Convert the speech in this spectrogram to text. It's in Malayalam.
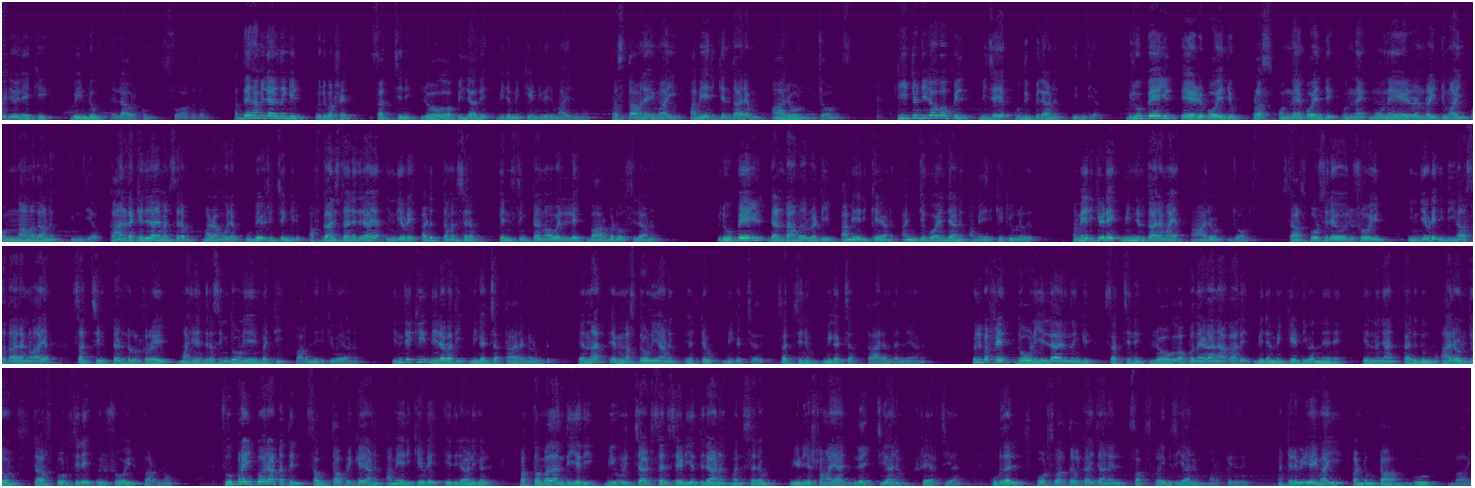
വീഡിയോയിലേക്ക് വീണ്ടും എല്ലാവർക്കും സ്വാഗതം. അദ്ദേഹമില്ലായിരുന്നെങ്കിൽ ഒരുപക്ഷെ സച്ചിന് ലോകകപ്പില്ലാതെ വിരമിക്കേണ്ടി വരുമായിരുന്നു. പ്രസ്താവനയുമായി അമേരിക്കൻ താരം ആരോൺ ജോൺസ്. ടി ട്വന്റി ലോകകപ്പിൽ വിജയ കുതിപ്പിലാണ് ഇന്ത്യ. ഗ്രൂപ്പ് എയിൽ ഏഴ് പോയിന്റും പ്ലസ് ഒന്ന് പോയിന്റ് ഒന്ന് മൂന്ന് ഏഴ് റൺ റേറ്റുമായി ഒന്നാമതാണ് ഇന്ത്യ. കാനഡയ്ക്കെതിരായ മത്സരം മഴ മൂലം ഉപേക്ഷിച്ചെങ്കിലും അഫ്ഗാനിസ്ഥാനെതിരായ ഇന്ത്യയുടെ അടുത്ത മത്സരം കെൻസിംഗ്ടൺ ഓവലിലെ ബാർബഡോസിലാണ്. ഗ്രൂപ്പ് എയിൽ രണ്ടാമതുള്ള ടീം അമേരിക്കയാണ്. അഞ്ച് പോയിന്റാണ് അമേരിക്കയ്ക്കുള്ളത്. അമേരിക്കയുടെ മിന്നും താരമായ ആരോൺ ജോൺസ്. സ്റ്റാർ സ്പോർട്സിലെ ഒരു ഷോയിൽ ഇന്ത്യയുടെ ഇതിഹാസ താരങ്ങളായ സച്ചിൻ ടെണ്ടുൽക്കറെയും മഹേന്ദ്ര സിംഗ് ധോണിയെയും പറ്റി പറഞ്ഞിരിക്കുകയാണ്. ഇന്ത്യയ്ക്ക് നിരവധി മികച്ച താരങ്ങളുണ്ട്. എന്നാൽ എം എസ് ധോണിയാണ് ഏറ്റവും മികച്ചത്. സച്ചിനും മികച്ച താരം തന്നെയാണ്. ഒരുപക്ഷെ ധോണി ഇല്ലായിരുന്നെങ്കിൽ സച്ചിന് ലോകകപ്പ് നേടാനാകാതെ വിരമിക്കേണ്ടി വന്നേനെ. എന്ന് ഞാൻ കരുതുന്നു. ആരോൺ ജോൺസ് സ്റ്റാർ സ്പോർട്സിലെ ഒരു ഷോയിൽ പറഞ്ഞു. സൂപ്പർ എയ്റ്റ് പോരാട്ടത്തിൽ സൗത്ത് ആഫ്രിക്കയാണ് അമേരിക്കയുടെ എതിരാളികൾ. പത്തൊമ്പതാം തീയതി വ്യൂ റിച്ചാർഡ്സൺ സ്റ്റേഡിയത്തിലാണ് മത്സരം. വീഡിയോ ഇഷ്ടമായാൽ ലൈക്ക് ചെയ്യാനും ഷെയർ ചെയ്യാൻ. കൂടുതൽ സ്പോർട്സ് വാർത്തകൾക്കായി ചാനൽ സബ്സ്ക്രൈബ് ചെയ്യാനും മറക്കരുത്. മറ്റൊരു വീഡിയോയുമായി കണ്ടുമുട്ടാം. Good bye.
